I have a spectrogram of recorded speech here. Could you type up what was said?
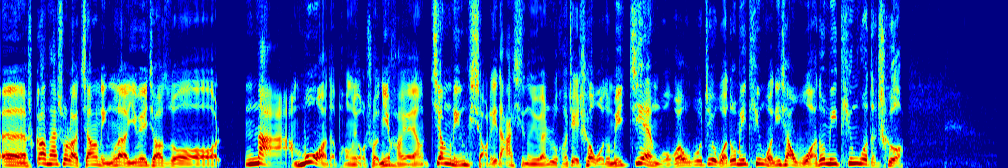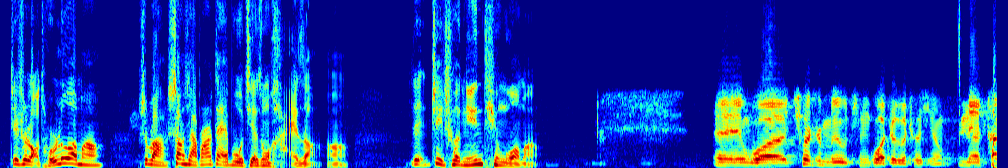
呃，刚才说到江铃了，一位叫做纳莫的朋友说：“你好，杨洋，江铃小雷达新能源如何？这车我都没见过，我我这我都没听过。你想，我都没听过的车，这是老头乐吗？是吧？上下班代步、接送孩子啊，这这车您听过吗？”呃，我确实没有听过这个车型。那它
